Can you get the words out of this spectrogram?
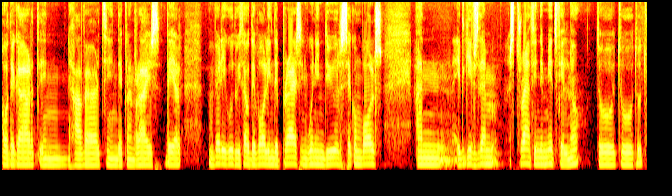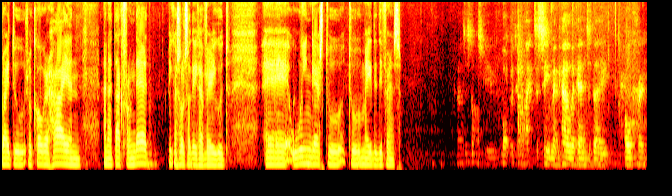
Odegaard, in Havertz, in Declan Rice. They are very good without the ball in the press, in winning duels, second balls and it gives them strength in the midfield, no, to to to try to recover high and and attack from there because also they have very good uh, wingers to to make the difference. Can I just ask you, what was it like to see Mikel again today, old friends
